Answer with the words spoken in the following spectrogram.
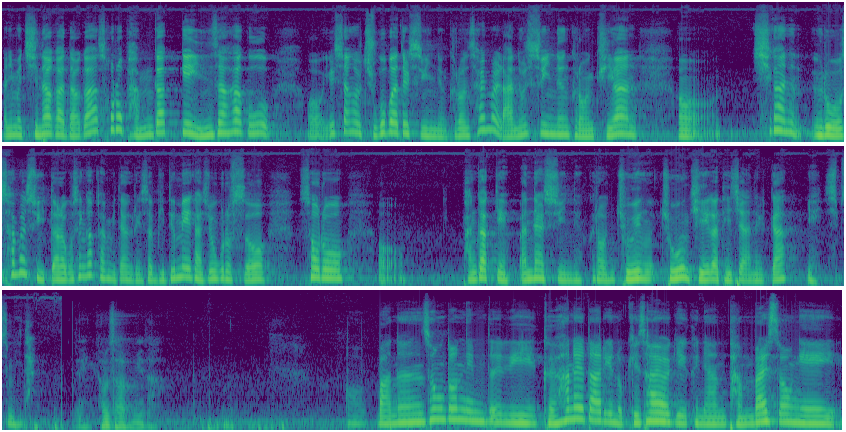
아니면 지나가다가 서로 반갑게 인사하고 어, 일상을 주고받을 수 있는 그런 삶을 나눌 수 있는 그런 귀한 어, 시간으로 삼을 수 있다라고 생각합니다. 그래서 믿음의 가족으로서 서로 어, 반갑게 만날 수 있는 그런 좋은, 좋은 기회가 되지 않을까 예, 싶습니다. 네, 감사합니다. 어, 많은 성도님들이 그 하늘다리 놓기 사역이 그냥 단발성의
